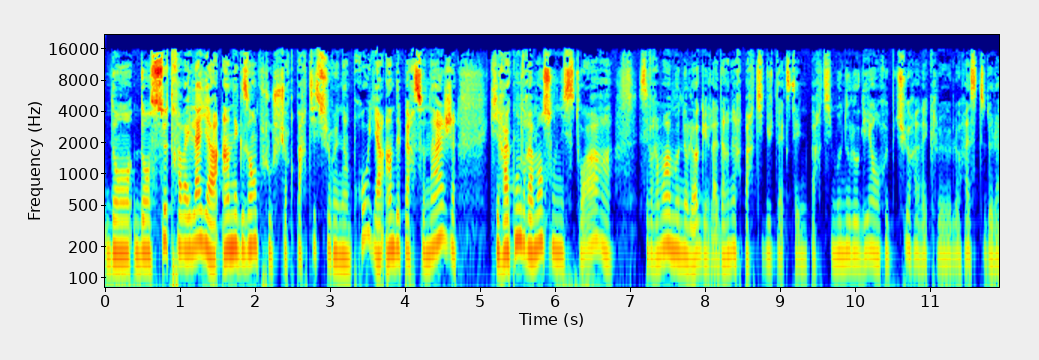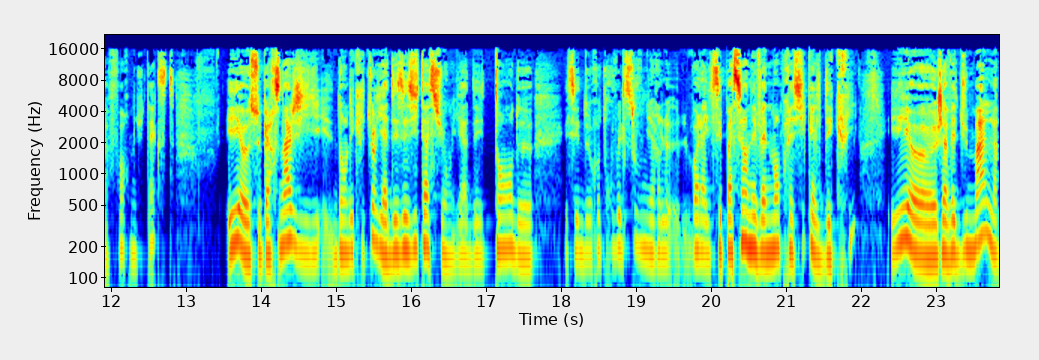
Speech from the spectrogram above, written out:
Dans, dans ce travail-là, il y a un exemple où je suis repartie sur une impro. Il y a un des personnages qui raconte vraiment son histoire. C'est vraiment un monologue. La dernière partie du texte est une partie monologuée en rupture avec le, le reste de la forme du texte. Et euh, ce personnage, il- dans l'écriture, il y a des hésitations, il y a des temps de essayer de retrouver le souvenir. Le- voilà, il s'est passé un événement précis qu'elle décrit, et euh, j'avais du mal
